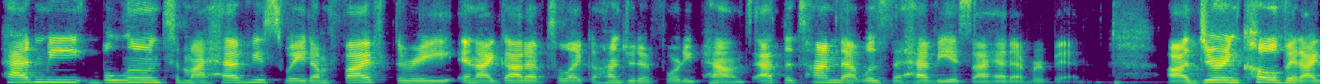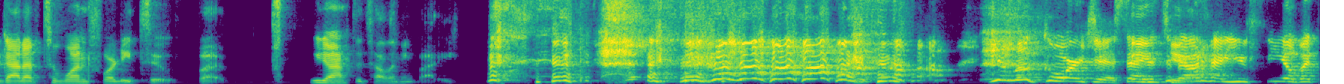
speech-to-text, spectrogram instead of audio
had me ballooned to my heaviest weight. I'm 5'3 and I got up to like 140 pounds. At the time, that was the heaviest I had ever been. Uh, during COVID, I got up to 142, but we don't have to tell anybody. you look gorgeous, and Thank it's you. about how you feel. But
